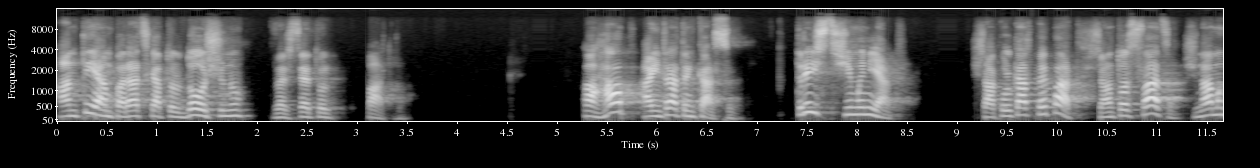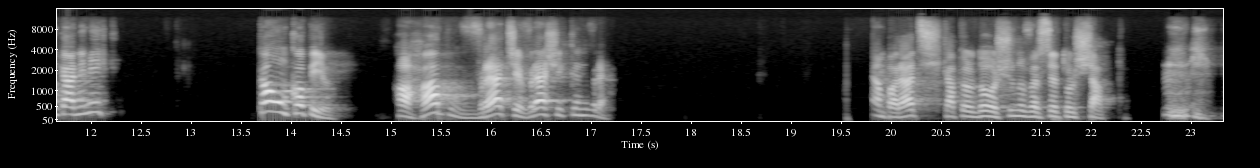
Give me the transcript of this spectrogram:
Antia Împărați, capitolul 21, versetul 4. Ahab a intrat în casă, trist și mâniat. Și a culcat pe pat și a întors fața și n-a mâncat nimic. Ca un copil. Ahab vrea ce vrea și când vrea. Împărați, capitolul 21, versetul 7.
